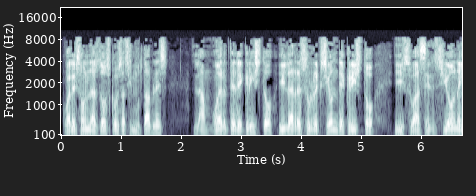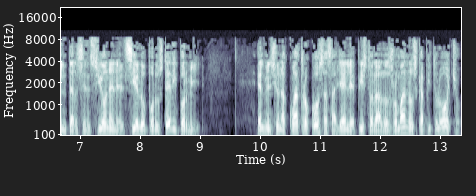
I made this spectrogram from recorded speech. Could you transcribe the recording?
¿Cuáles son las dos cosas inmutables? La muerte de Cristo y la resurrección de Cristo, y su ascensión e intercesión en el cielo por usted y por mí. Él menciona cuatro cosas allá en la epístola a los Romanos capítulo ocho.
